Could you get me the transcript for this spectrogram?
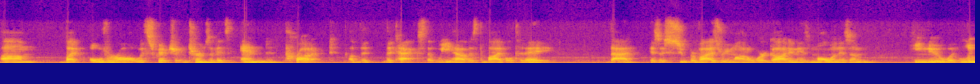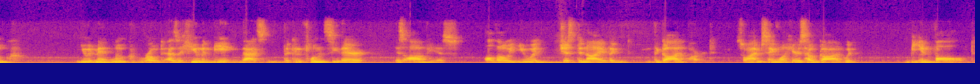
Um, but overall, with Scripture, in terms of its end product, of the, the text that we have as the Bible today, that is a supervisory model where God, in his Molinism, he knew what Luke, you admit Luke wrote as a human being. That's the confluency there is obvious, although you would just deny the, the God part. So I'm saying, well, here's how God would be involved.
